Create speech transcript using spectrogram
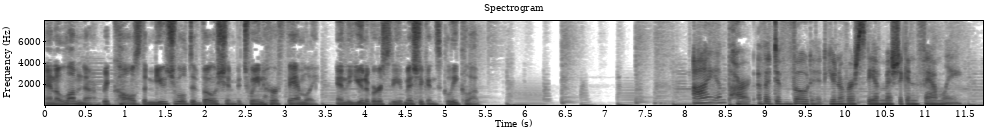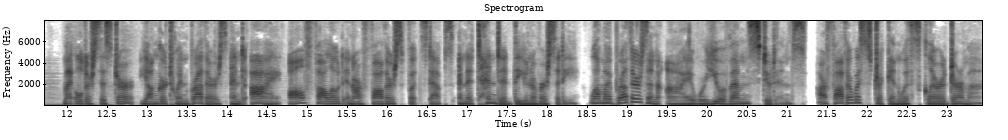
an alumna recalls the mutual devotion between her family and the University of Michigan's Glee Club. I am part of a devoted University of Michigan family. My older sister, younger twin brothers, and I all followed in our father's footsteps and attended the university. While my brothers and I were U of M students, our father was stricken with scleroderma,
